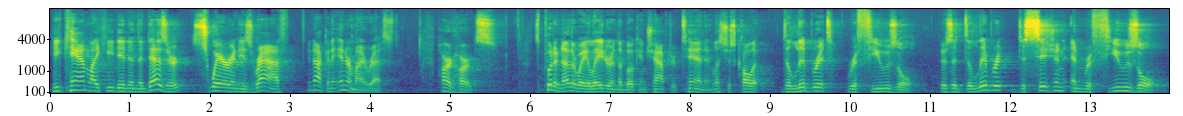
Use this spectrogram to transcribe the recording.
He can, like he did in the desert, swear in his wrath, You're not going to enter my rest. Hard hearts. It's put another way later in the book in chapter 10, and let's just call it deliberate refusal. There's a deliberate decision and refusal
